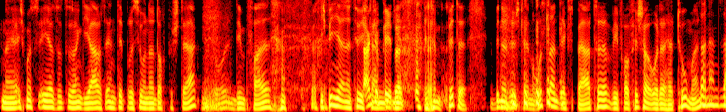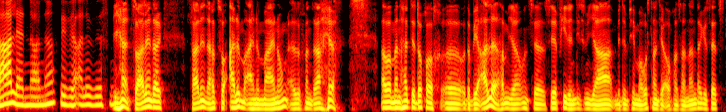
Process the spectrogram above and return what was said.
Naja, ich muss eher sozusagen die Jahresenddepression dann doch bestärken, so in dem Fall. Ich bin ja natürlich Danke, kein, Peter. Jetzt, bitte, ich bin natürlich kein Russland-Experte wie Frau Fischer oder Herr Thumann. Sondern Saarländer, ne? wie wir alle wissen. Ja, Saarländer, Saarländer hat zu allem eine Meinung, also von daher aber man hat ja doch auch, äh, oder wir alle haben ja uns ja sehr viel in diesem Jahr mit dem Thema Russland ja auch auseinandergesetzt.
